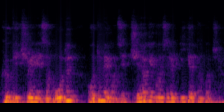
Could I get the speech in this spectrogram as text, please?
그 빛으로 인해서 모든 어둠의 권세, 죄악의 권세를 이겼던 것처럼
